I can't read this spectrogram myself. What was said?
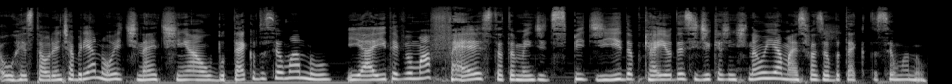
O restaurante abria à noite, né? Tinha o boteco do seu Manu. E aí teve uma festa também de despedida, porque aí eu decidi que a gente não ia mais fazer o boteco do seu Manu.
